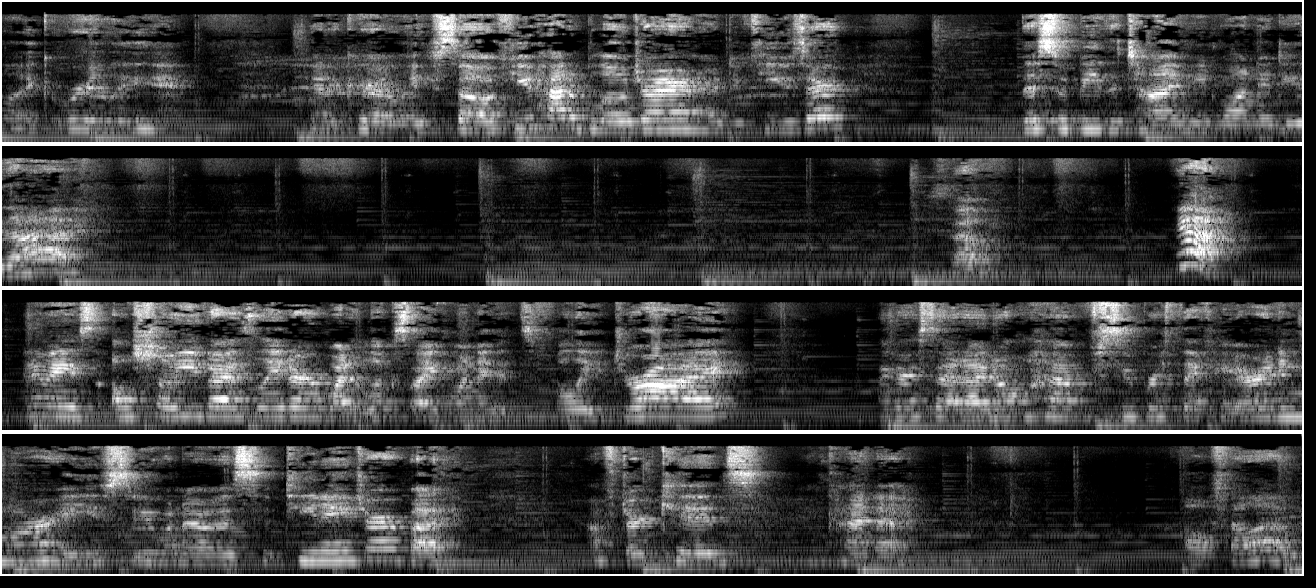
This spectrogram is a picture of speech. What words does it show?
like really get it curly. So if you had a blow dryer and a diffuser, this would be the time you'd want to do that. So yeah, anyways, I'll show you guys later what it looks like when it's fully dry. Like I said, I don't have super thick hair anymore. I used to when I was a teenager, but after kids, it kind of all fell out.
